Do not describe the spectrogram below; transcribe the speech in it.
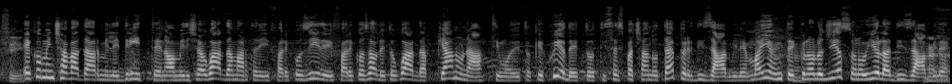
Sì. e cominciava a darmi le dritte, no? mi diceva guarda Marta devi fare così, devi fare così, ho detto guarda piano un attimo, ho detto che qui ho detto ti stai spacciando te per disabile, ma io in tecnologia sono io la disabile,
